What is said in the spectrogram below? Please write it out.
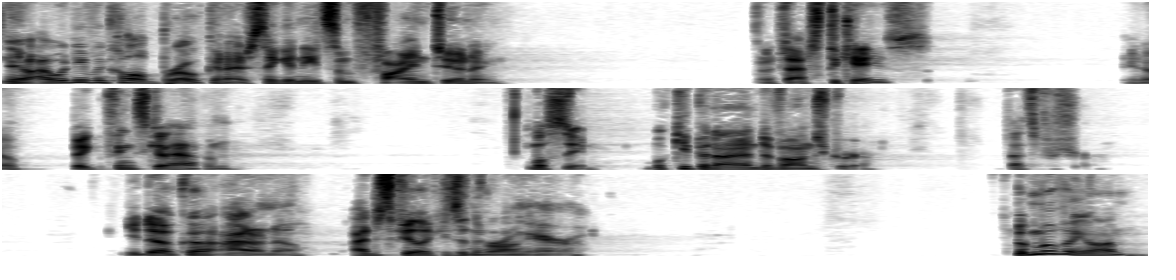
You know, I wouldn't even call it broken. I just think it needs some fine tuning. If that's the case, you know, big things could happen. We'll see. We'll keep an eye on Devon's career. That's for sure. Udoka, I don't know. I just feel like he's in the wrong era. But moving on,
